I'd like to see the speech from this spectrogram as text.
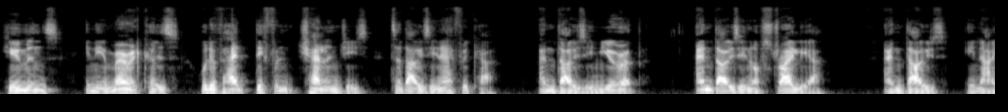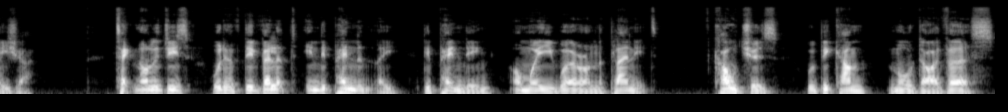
Humans in the Americas would have had different challenges to those in Africa, and those in Europe, and those in Australia, and those in Asia. Technologies would have developed independently depending on where you were on the planet. Cultures would become more diverse.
